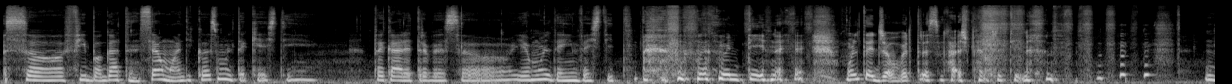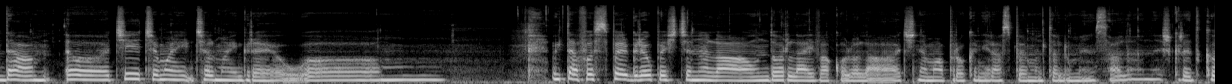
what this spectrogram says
să fii băgat în seamă, adică sunt multe chestii pe care trebuie să... E mult de investit în tine. Multe joburi trebuie să faci pentru tine. da. Uh, ce e ce mai, cel mai greu? Uh, uite, a fost super greu pe scenă la un door live acolo la Cinema Pro când era super multă lume în sală. Deci cred că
